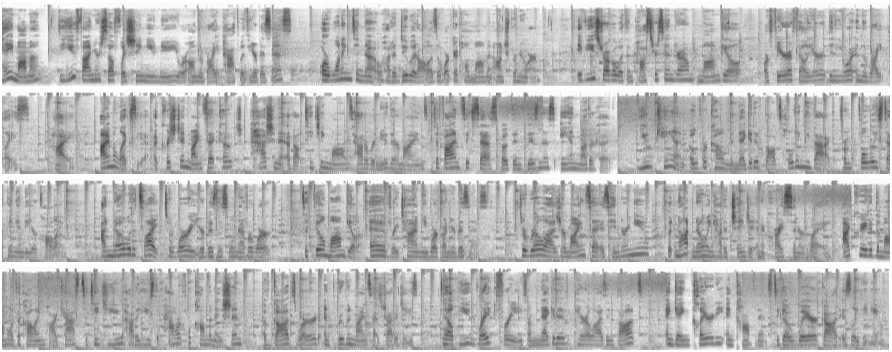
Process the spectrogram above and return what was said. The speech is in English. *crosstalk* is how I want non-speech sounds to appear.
Hey, Mama, do you find yourself wishing you knew you were on the right path with your business? Or wanting to know how to do it all as a work at home mom and entrepreneur? If you struggle with imposter syndrome, mom guilt, or fear of failure, then you're in the right place. Hi, I'm Alexia, a Christian mindset coach passionate about teaching moms how to renew their minds to find success both in business and motherhood. You can overcome the negative thoughts holding you back from fully stepping into your calling. I know what it's like to worry your business will never work, to feel mom guilt every time you work on your business, to realize your mindset is hindering you, but not knowing how to change it in a Christ centered way. I created the Mom with a Calling podcast to teach you how to use the powerful combination of God's Word and proven mindset strategies to help you break free from negative, paralyzing thoughts and gain clarity and confidence to go where God is leading you.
